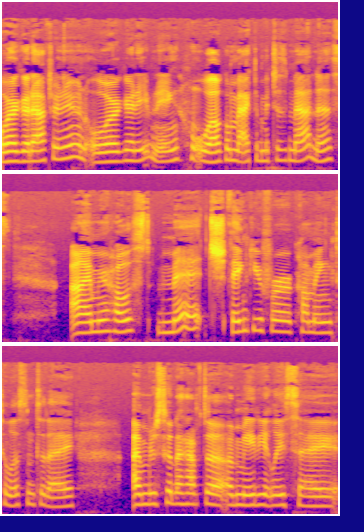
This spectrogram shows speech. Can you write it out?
or good afternoon, or good evening. Welcome back to Mitch's Madness. I'm your host, Mitch. Thank you for coming to listen today. I'm just gonna have to immediately say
